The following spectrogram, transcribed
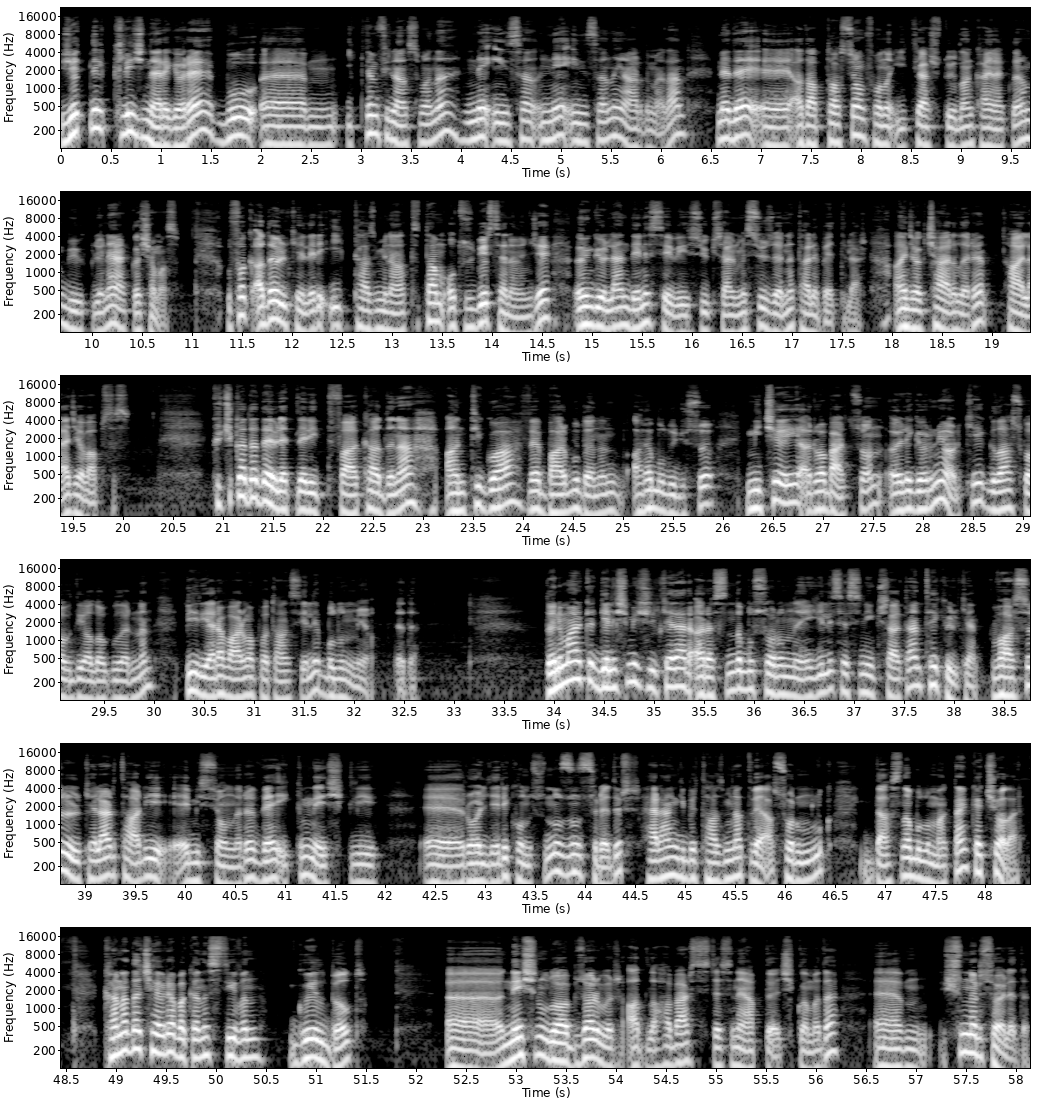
Jetnil Klijner'e göre bu e, iklim finansmanı ne insan ne insanı yardım eden ne de e, adaptasyon fonu ihtiyaç duyulan kaynakların büyüklüğüne yaklaşamaz. Ufak ada ülkeleri ilk tazminatı tam 31 sene önce öngörülen deniz seviyesi yükselmesi üzerine talep ettiler. Ancak çağrıları hala cevapsız. Küçükada Devletleri İttifakı adına Antigua ve Barbuda'nın arabulucusu Michel Robertson öyle görünüyor ki Glasgow diyaloglarının bir yere varma potansiyeli bulunmuyor dedi. Danimarka gelişmiş ülkeler arasında bu sorunla ilgili sesini yükselten tek ülke. Varsıl ülkeler tarihi emisyonları ve iklim değişikliği e, rolleri konusunda uzun süredir herhangi bir tazminat veya sorumluluk iddiasına bulunmaktan kaçıyorlar. Kanada Çevre Bakanı Stephen Guilbeault e, National Observer adlı haber sitesine yaptığı açıklamada e, şunları söyledi.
